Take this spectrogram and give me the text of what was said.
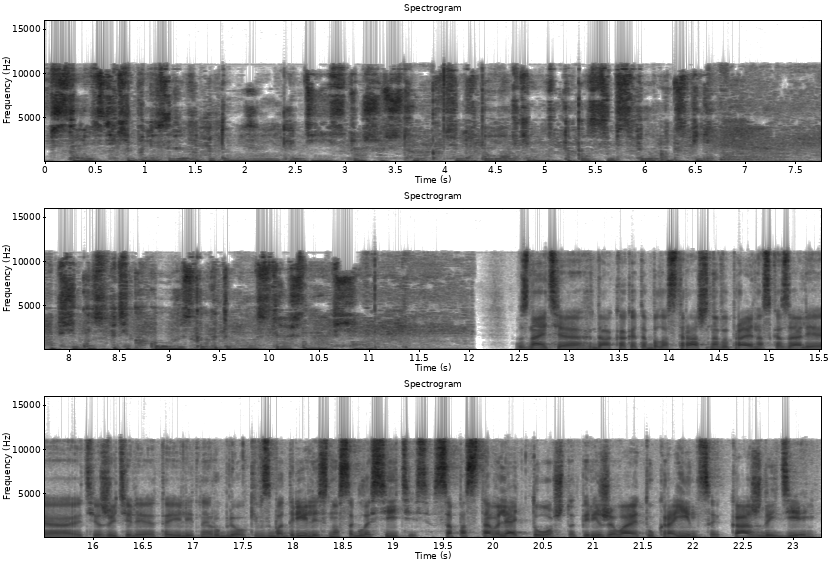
Представляете, такие были взрывы, потом мне звонят люди и спрашивают, что все ли в порядке. У нас, оказывается, беспилотник сбили. Вообще, господи, какой ужас, как это было страшно вообще. Знаете, да, как это было страшно. Вы правильно сказали, эти жители этой элитной Рублевки взбодрились, но согласитесь, сопоставлять то, что переживают украинцы каждый день,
